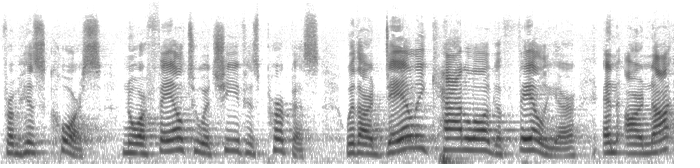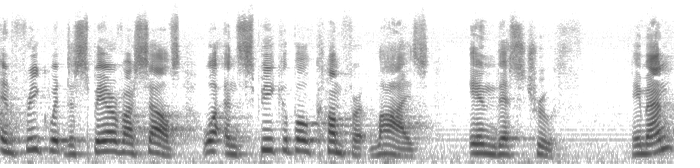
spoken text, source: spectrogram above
from his course, nor fail to achieve his purpose. With our daily catalog of failure and our not infrequent despair of ourselves, what unspeakable comfort lies in this truth. Amen?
